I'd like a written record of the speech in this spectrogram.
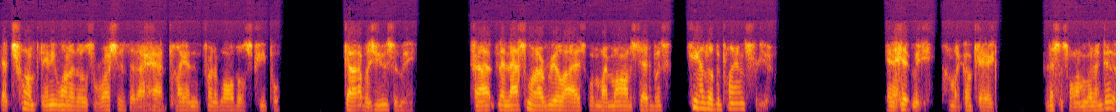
that trumped any one of those rushes that I had playing in front of all those people. God was using me. And, I, that's when I realized what my mom said was, he has other plans for you. And it hit me. I'm like, okay, this is what I'm going to do.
